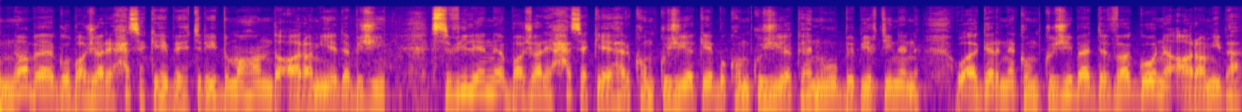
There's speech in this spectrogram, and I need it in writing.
نابه گو باجار حسکه بهتری دو ماهان دا آرامیه ده بجی سویلین باجار حسکه هر کمکوجیه که با کمکوجیه که نو ببیرتینن و اگر نه کمکوجی به دوگو نه آرامی به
